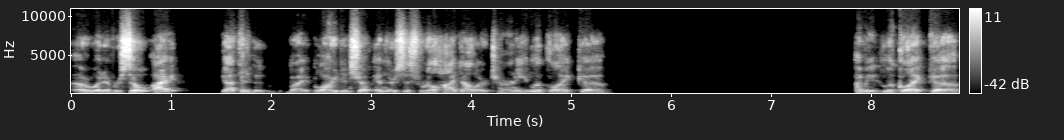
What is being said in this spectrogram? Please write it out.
or whatever. So I got there. The, my lawyer didn't show up, and there's this real high dollar attorney. He looked like, uh, I mean, it looked like uh,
